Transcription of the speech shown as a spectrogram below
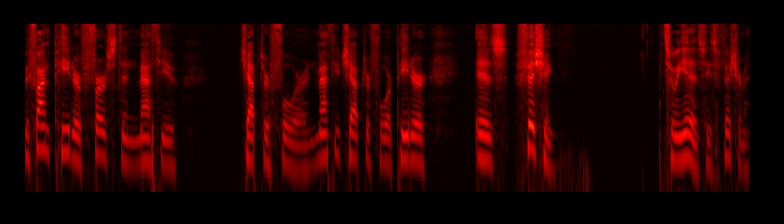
We find Peter first in Matthew chapter 4. In Matthew chapter 4, Peter is fishing. That's who he is. He's a fisherman.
